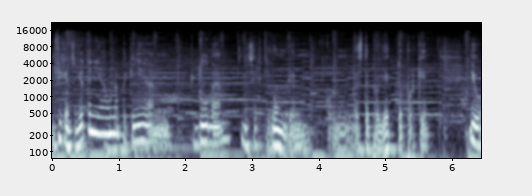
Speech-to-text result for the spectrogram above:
Y fíjense, yo tenía una pequeña duda, incertidumbre con este proyecto porque Digo,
